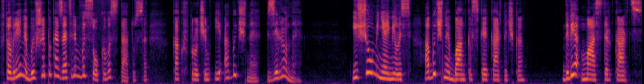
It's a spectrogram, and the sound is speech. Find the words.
в то время бывшая показателем высокого статуса — как, впрочем, и обычная, зеленая. Еще у меня имелась обычная банковская карточка, две MasterCards.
